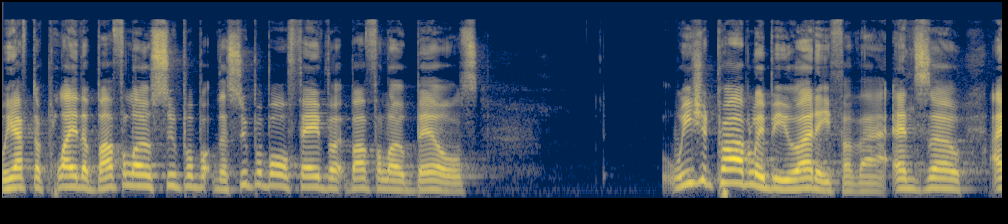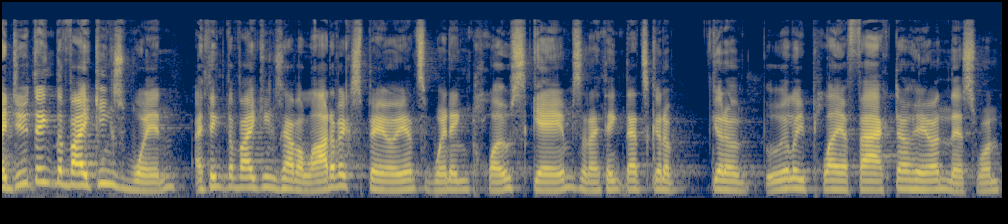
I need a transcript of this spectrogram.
we have to play the Buffalo Super Bowl, the Super Bowl favorite Buffalo Bills. We should probably be ready for that. And so I do think the Vikings win. I think the Vikings have a lot of experience winning close games, and I think that's gonna gonna really play a factor here in this one.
